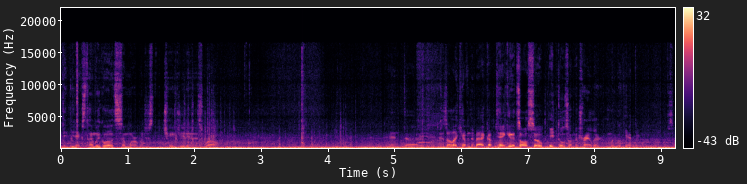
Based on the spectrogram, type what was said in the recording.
Maybe next time we go out somewhere, we'll just change it in as well. And uh, because I like having the backup tank, and it's also it goes on the trailer when we go camping. So,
